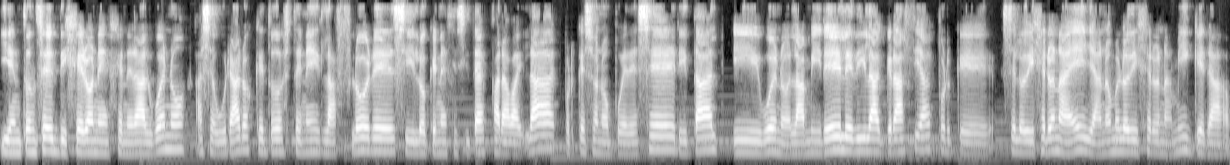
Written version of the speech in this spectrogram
Y entonces dijeron en general, bueno, aseguraros que todos tenéis las flores y lo que necesitáis para bailar, porque eso no puede ser y tal. Y bueno, la miré, le di las gracias porque se lo dijeron a ella ella, no me lo dijeron a mí, que era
